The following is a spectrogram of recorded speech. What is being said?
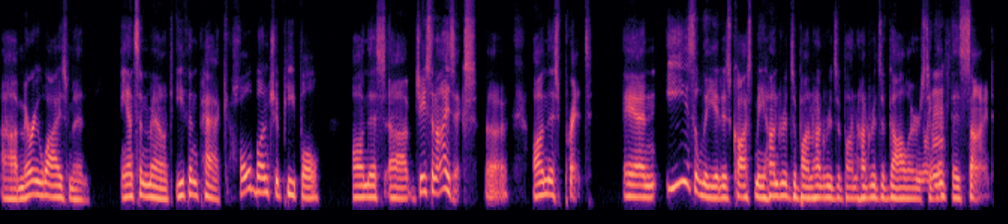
uh, Mary Wiseman, Anson Mount, Ethan Peck, a whole bunch of people on this, uh, Jason Isaacs, uh, on this print. And easily it has cost me hundreds upon hundreds upon hundreds of dollars to get this signed.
